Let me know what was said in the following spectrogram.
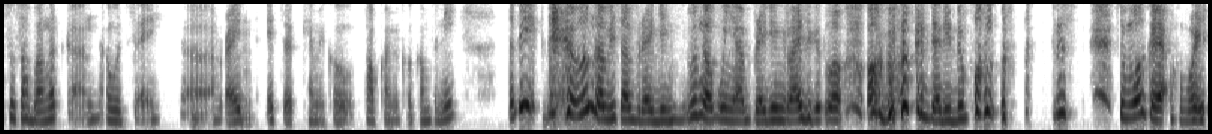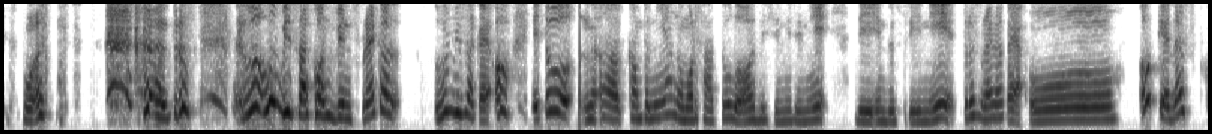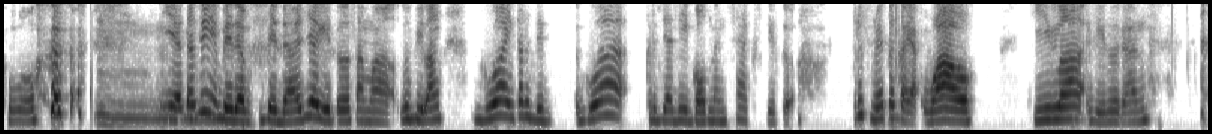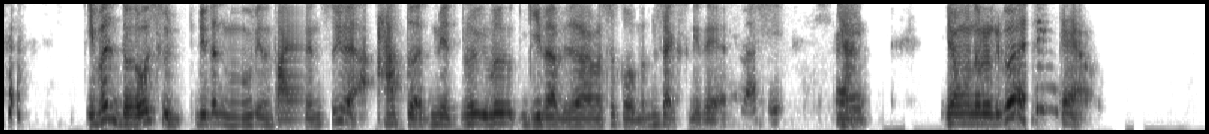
susah banget kan I would say. Uh, right? It's a chemical top chemical company tapi lu nggak bisa bragging lu nggak punya bragging rights gitu loh. Oh gue kerja di DuPont. Terus semua kayak wait what? Terus lu lu bisa convince mereka lu bisa kayak oh itu uh, company-nya nomor satu loh di sini sini di industri ini. Terus mereka kayak oh oke that's cool. Hmm. Iya tapi beda beda aja gitu sama lu bilang gua ntar di gua kerja di Goldman Sachs gitu. Terus mereka kayak wow gila gitu kan. Even those who didn't move in finance you have to admit lu lu gila bisa masuk Goldman Sachs gitu ya. Gila sih yang right? Yang menurut gue I think kayak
